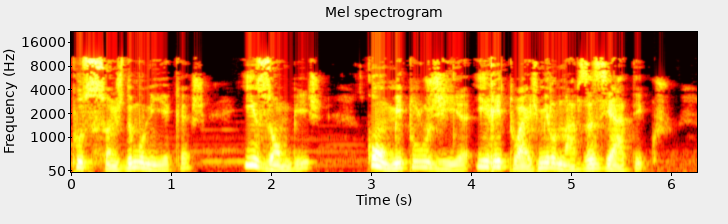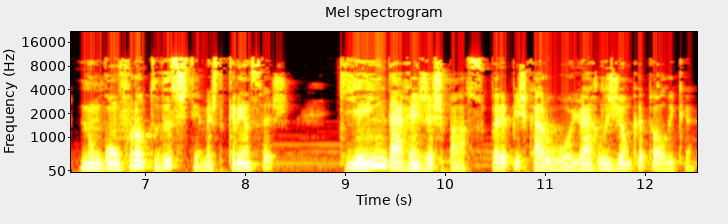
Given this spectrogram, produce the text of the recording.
possessões demoníacas e zombies com mitologia e rituais milenares asiáticos num confronto de sistemas de crenças que ainda arranja espaço para piscar o olho à religião católica.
